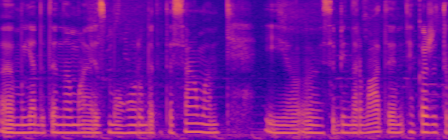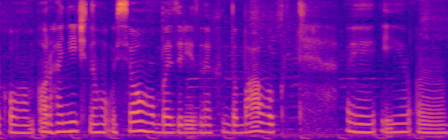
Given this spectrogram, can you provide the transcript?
моя дитина має змогу робити те саме. І е, собі нарвати, як кажуть, такого органічного усього, без різних добавок. І, І, е,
